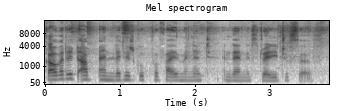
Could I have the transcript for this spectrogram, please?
Cover it up and let it cook for 5 minutes and then it's ready to serve.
